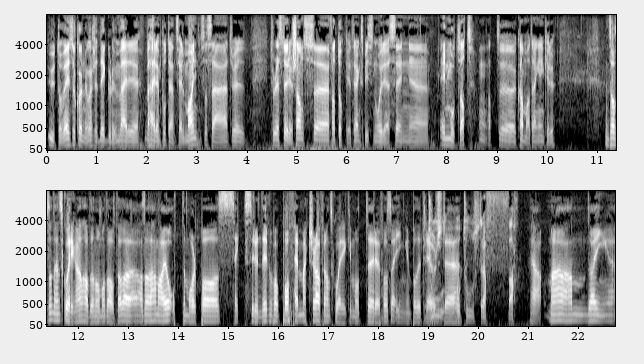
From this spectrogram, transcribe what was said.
utover, så kan jo kanskje Deglum være, være en potensiell mann. Så sa jeg jeg tror, tror det er større sjanse eh, for at dere trenger spissen vår enn eh, enn motsatt. Mm. At eh, Kamma trenger Enkerud. Men sånn som den skåringa han hadde nå mot Alta da, altså Han har jo åtte mål på seks runder. På, på fem matcher, da, for han skårer ikke mot Rødfoss. Det er ingen på de tre To, øverste og to straffer. Ja, men han, det, er ingen,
